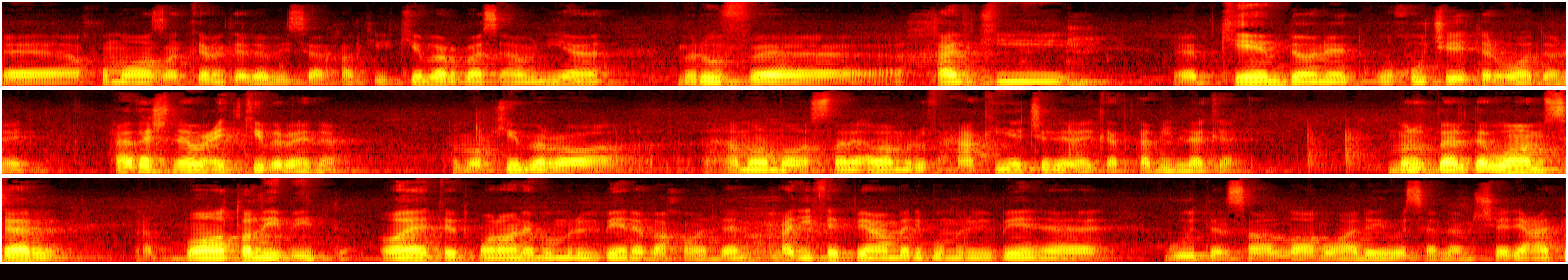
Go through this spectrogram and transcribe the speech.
آه، خمازن کرن تدا بسر خلقی كبر بس اونيه مروف آه، خلقی آه، بكيم دانت و خو چهتر وادانت هذاش نوعية كبرنا اما كبر هما ماصر أو مروف حقية چلي نكت قبيل نكت مروف بردوام سر باطلي بيت آيات القرآن بمروف بينا بخاندن حديث البيعنبري بمروف بينا قوتن صلى الله عليه وسلم. شريعة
